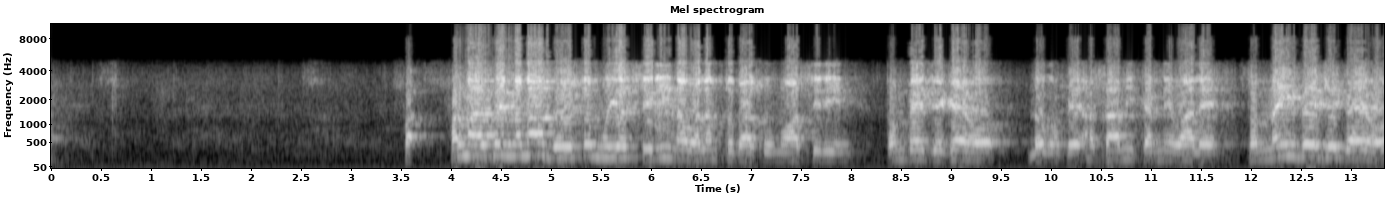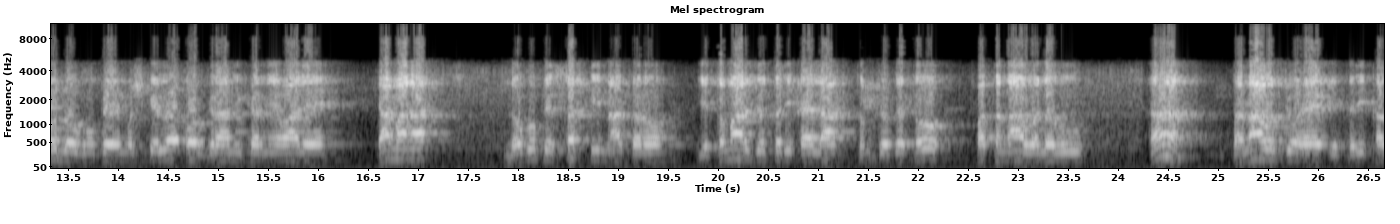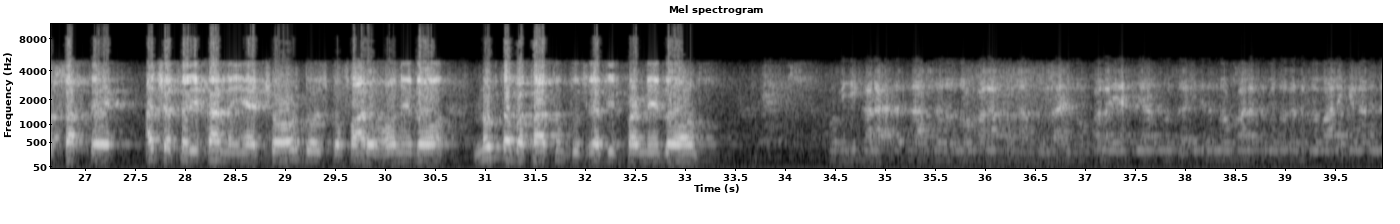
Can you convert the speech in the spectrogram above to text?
فرمائے نما بوئے تم میسرین ولم تو باسو معاصرین تم بھیجے گئے ہو لوگوں پہ آسانی کرنے والے۔ تم نہیں بھیجے گئے ہو لوگوں پہ مشکل اور گرانی کرنے والے۔ کیا مانا؟ لوگوں پہ سختی نہ کرو، یہ تمہارا جو طریقہ لا تم جو کہ تو فتنا ہاں تناول جو ہے، یہ طریقہ سخت ہے۔ اچھا طریقہ نہیں ہے، چھوڑ دو اس کو، فارغ ہونے دو۔ نقطہ بتا تم دوسرے حدیث پڑھنے دو۔ وبه قال حدثنا عبد الله قال اخبرنا عبد الله انه قال يحيى بن سعيد انه قال سمعت انس بن مالك عن النبي صلى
